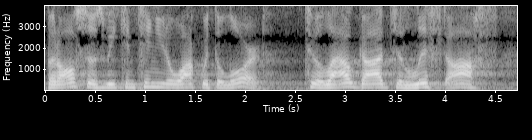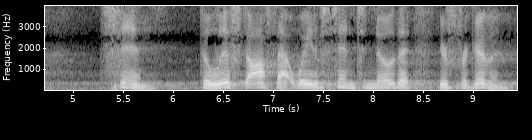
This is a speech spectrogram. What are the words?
But also as we continue to walk with the Lord, to allow God to lift off sin, to lift off that weight of sin, to know that you're forgiven.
